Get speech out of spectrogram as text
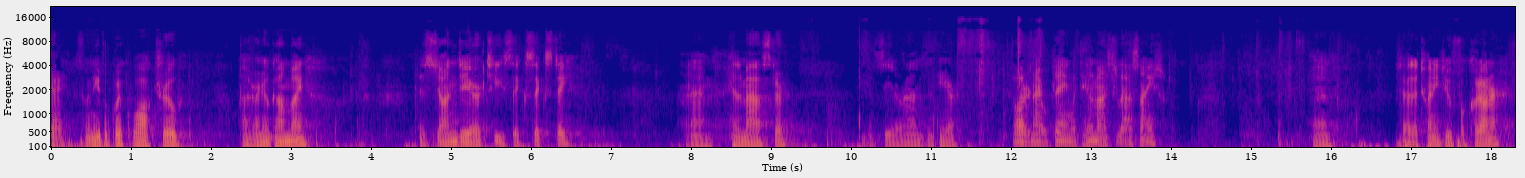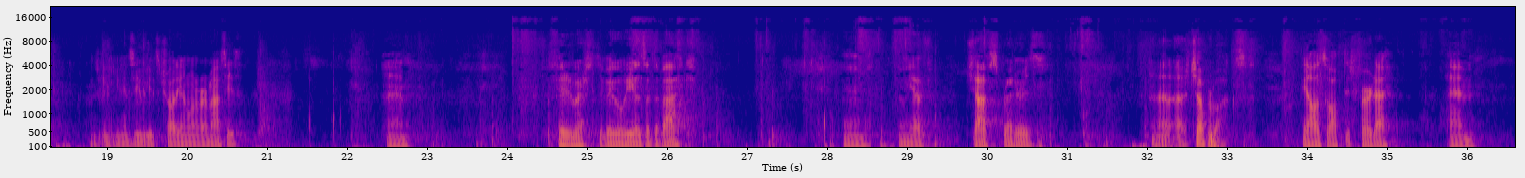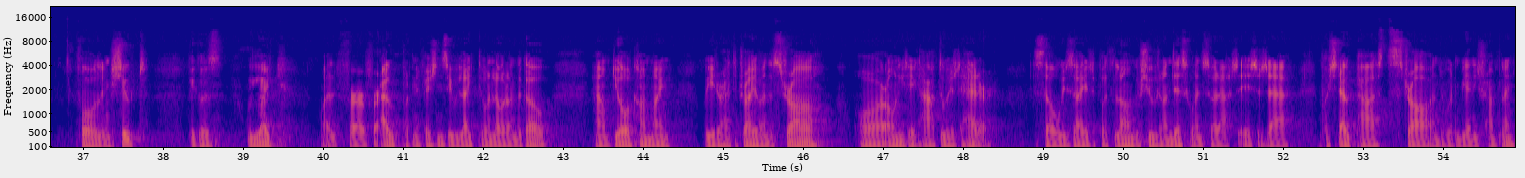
Okay, so we need a quick walkthrough of our new combine. This John Deere T660 um, Hillmaster. You can see it around in here. Father and I were playing with the Hillmaster last night. Um, she has a 22 foot cut on her. As we, you can see we have the trolley on one of our Masseys. Um, fitted with the bigger wheels at the back. Um, then we have chaff spreaders and a chopper box. We also opted for the um, folding chute because we like, well, for, for output and efficiency, we like to unload on the go. And with the old combine, we either had to drive on the straw or only take half the way to the header. So we decided to put the longer chute on this one so that it is uh, pushed out past the straw and there wouldn't be any trampling.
